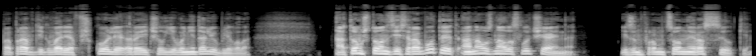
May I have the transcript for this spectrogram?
По правде говоря, в школе Рэйчел его недолюбливала. О том, что он здесь работает, она узнала случайно, из информационной рассылки.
